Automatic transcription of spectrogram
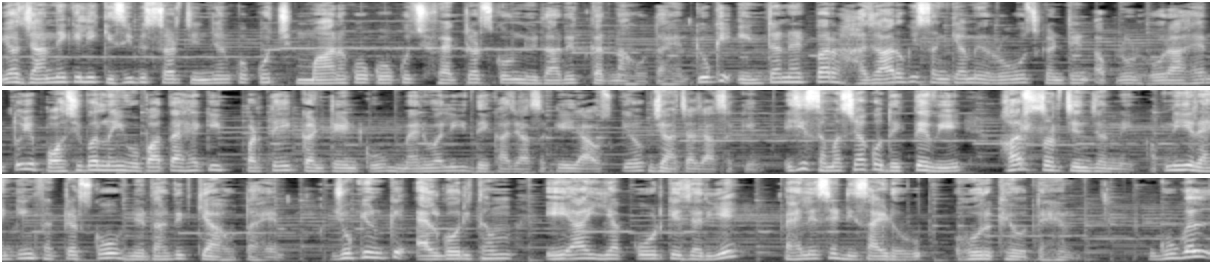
यह जानने के लिए किसी भी सर्च इंजन को कुछ मानकों को, कुछ फैक्टर्स को निर्धारित करना होता है। क्योंकि इंटरनेट पर हज़ारों की संख्या में रोज कंटेंट अपलोड हो रहा है तो ये पॉसिबल नहीं हो पाता है कि प्रत्येक कंटेंट को मैनुअली देखा जा सके या उसको जांचा जा सके। इसी समस्या को देखते हुए हर सर्च इंजन ने अपनी रैंकिंग फैक्टर्स को निर्धारित किया होता है, जो कि उनके एल्गोरिथम एआई या कोड के ज़रिए पहले से डिसाइड हो, हो रखे होते हैं। गूगल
